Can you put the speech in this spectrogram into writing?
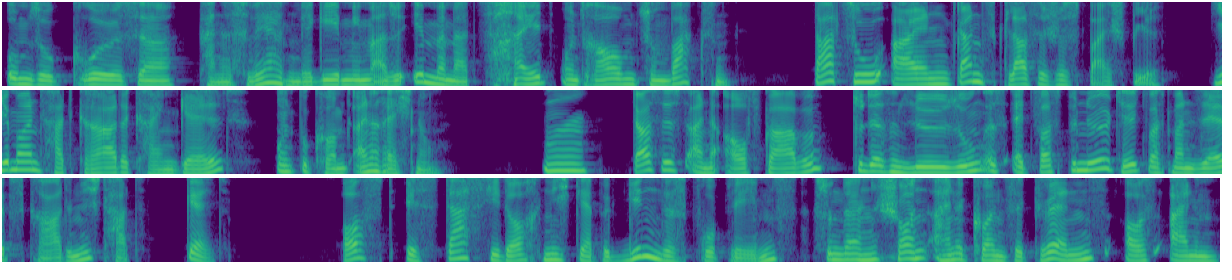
umso größer kann es werden. Wir geben ihm also immer mehr Zeit und Raum zum Wachsen. Dazu ein ganz klassisches Beispiel. Jemand hat gerade kein Geld und bekommt eine Rechnung. Hm, das ist eine Aufgabe, zu dessen Lösung es etwas benötigt, was man selbst gerade nicht hat. Geld. Oft ist das jedoch nicht der Beginn des Problems, sondern schon eine Konsequenz aus einem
